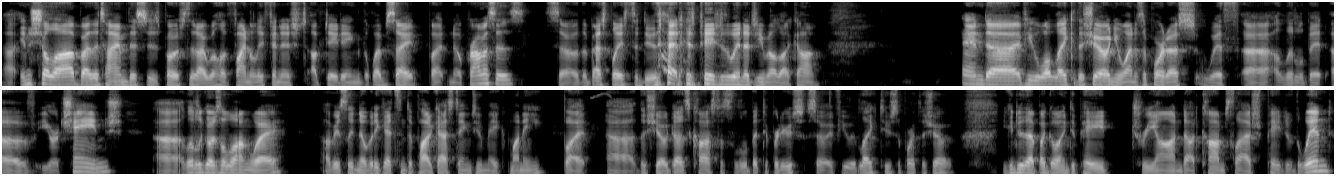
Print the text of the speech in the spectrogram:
Uh, inshallah, by the time this is posted, I will have finally finished updating the website, but no promises. So the best place to do that is pageofthewind at gmail.com. And uh, if you like the show and you want to support us with uh, a little bit of your change, uh, a little goes a long way. Obviously, nobody gets into podcasting to make money, but uh, the show does cost us a little bit to produce. So if you would like to support the show, you can do that by going to patreon.com slash page of the wind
